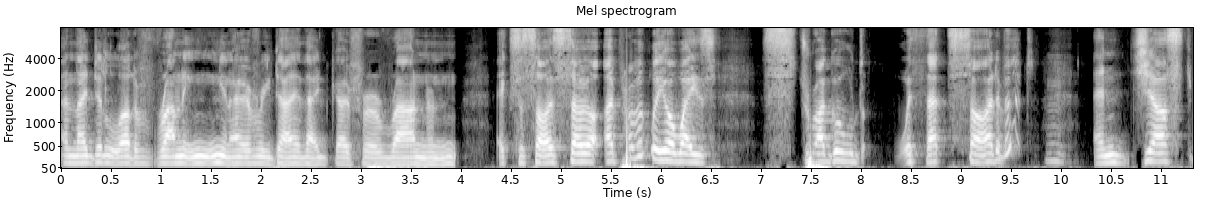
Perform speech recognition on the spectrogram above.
and they did a lot of running. You know, every day they'd go for a run and exercise. So I probably always struggled with that side of it, mm. and just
